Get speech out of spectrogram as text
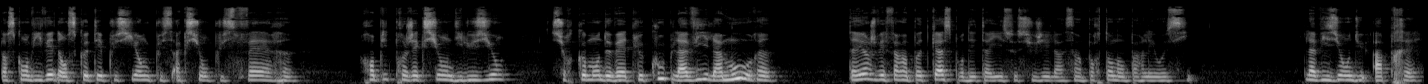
Lorsqu'on vivait dans ce côté plus yang, plus action, plus faire, rempli de projections, d'illusions sur comment devait être le couple, la vie, l'amour. D'ailleurs, je vais faire un podcast pour détailler ce sujet-là, c'est important d'en parler aussi. La vision du après.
